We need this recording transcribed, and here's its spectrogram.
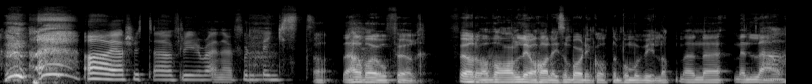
Å, jeg har slutta å fly Ryanair for lengst. Ja, det her var jo før. Før det var vanlig å ha liksom boardingkortene på mobilen. Men, eh, men lær.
